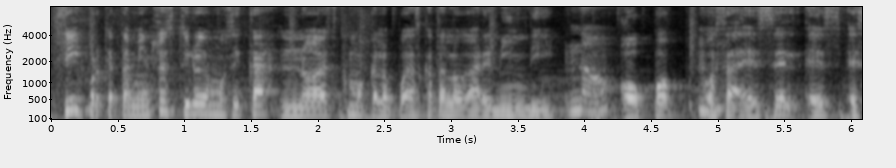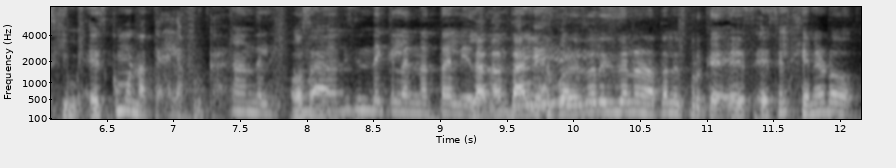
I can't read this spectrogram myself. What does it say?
Sí, porque también su estilo de música no es como que lo puedas catalogar en indie. No. O pop. O sea, es el, es, es, es como Natalia Furcade. Ándale. O sea, dicen de que la Natalia. La Natalia, por eso le dicen la Natalia, es porque es, es el género.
